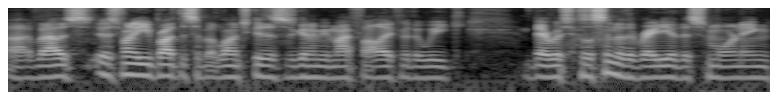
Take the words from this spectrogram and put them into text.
uh, but I was. It was funny you brought this up at lunch because this is gonna be my folly for the week. There was I was listening to the radio this morning,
